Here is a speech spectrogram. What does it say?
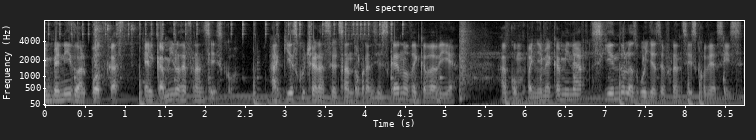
Bienvenido al podcast El Camino de Francisco. Aquí escucharás el santo franciscano de cada día. Acompáñame a caminar siguiendo las huellas de Francisco de Asís.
